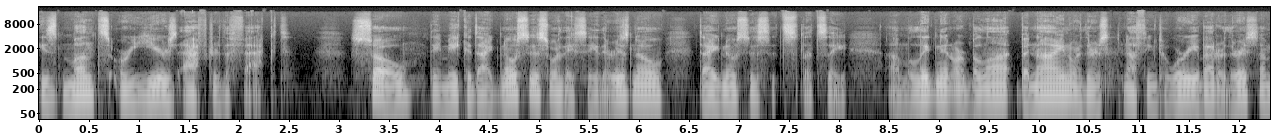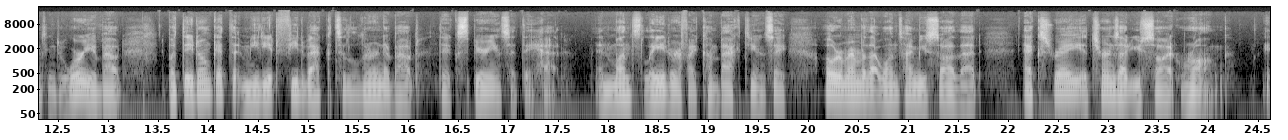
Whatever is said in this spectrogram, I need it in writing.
is months or years after the fact. So they make a diagnosis, or they say there is no diagnosis. It's, let's say, uh, malignant or benign, or there's nothing to worry about, or there is something to worry about, but they don't get the immediate feedback to learn about the experience that they had. And months later, if I come back to you and say, oh, remember that one time you saw that x ray? It turns out you saw it wrong.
